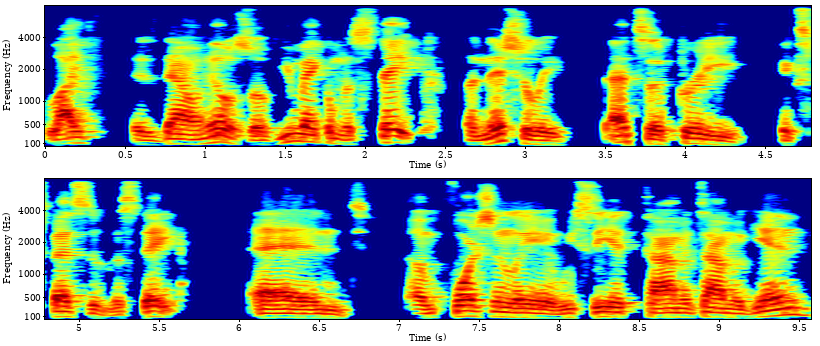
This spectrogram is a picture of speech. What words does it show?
life is downhill. So if you make a mistake initially, that's a pretty expensive mistake. And unfortunately, we see it time and time again.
